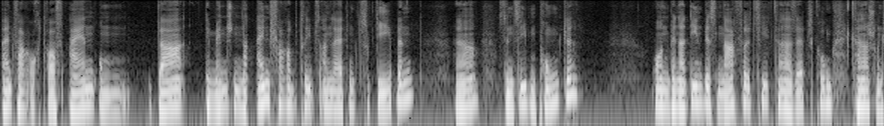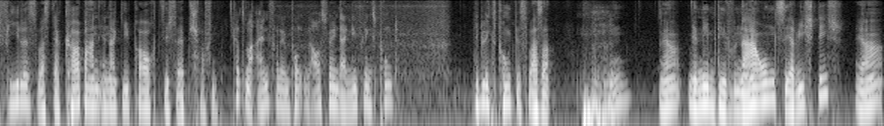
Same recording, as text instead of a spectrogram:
einfach auch drauf ein, um da den Menschen eine einfache Betriebsanleitung zu geben. Ja, sind sieben Punkte, und wenn er die ein bisschen nachvollzieht, kann er selbst gucken, kann er schon vieles, was der Körper an Energie braucht, sich selbst schaffen. Kannst du mal einen von den Punkten auswählen, dein Lieblingspunkt? Lieblingspunkt ist Wasser. Mhm. Ja, wir nehmen die Nahrung sehr wichtig. Ja,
